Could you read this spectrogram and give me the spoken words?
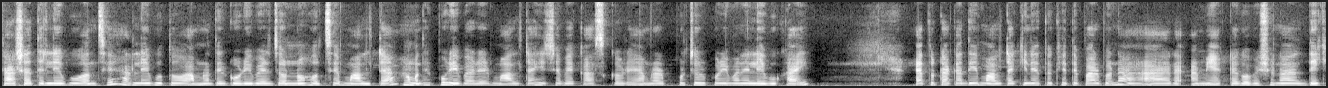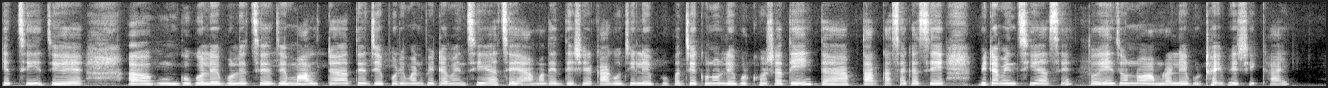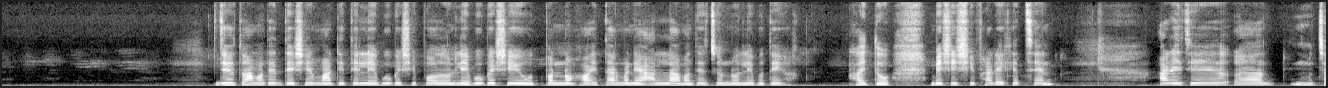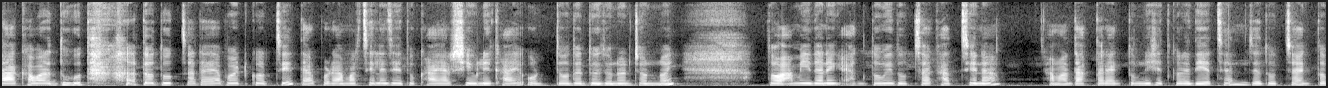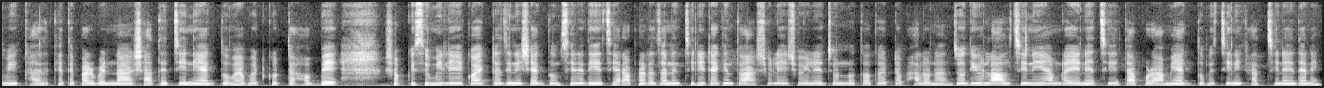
তার সাথে লেবু আনছে। আর লেবু তো আমাদের গরিবের জন্য হচ্ছে মালটা, আমাদের পরিবারের মালটা হিসেবে কাজ করে। আমরা প্রচুর পরিমাণে লেবু খাই। এত টাকা দিয়ে মালটা কিনে তো খেতে পারব না। আর আমি একটা গবেষণা দেখেছি যে গুগলে বলেছে যে, মালটাতে যে পরিমাণ ভিটামিন সি আছে, আমাদের দেশের কাগজি লেবু বা যে কোনো লেবুর খোসাতেই তার কাছাকাছি ভিটামিন সি আছে। তো এই জন্য আমরা লেবুটাই বেশি খাই। যেহেতু আমাদের দেশের মাটিতে লেবু বেশি লেবু বেশি উৎপন্ন হয়, তার মানে আল্লাহ আমাদের জন্য লেবুতে হয়তো বেশি শিফা রেখেছেন। আর এই যে চা খাওয়ার দুধ, তো দুধ চাটা অ্যাভয়েড করছি। তারপরে আমার ছেলে যেহেতু খায় আর শিউলি খায়, ওর, ওদের দুজনের জন্যই। তো আমি ইদানিং একদমই দুধ চা খাচ্ছি না। আমার ডাক্তার একদম নিষেধ করে দিয়েছেন যে দুধ চা একদমই খেতে পারবেন না। সাথে চিনি একদম অ্যাভয়েড করতে হবে। সব কিছু মিলিয়ে কয়েকটা জিনিস একদম ছেড়ে দিয়েছি। আর আপনারা জানেন, চিনিটা কিন্তু আসলে শরীরের জন্য তত একটা ভালো না। যদিও লাল চিনি আমরা এনেছি, তারপর আমি একদমই চিনি খাচ্ছি না ইদানিং।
